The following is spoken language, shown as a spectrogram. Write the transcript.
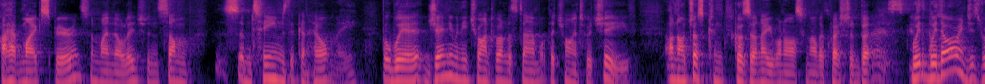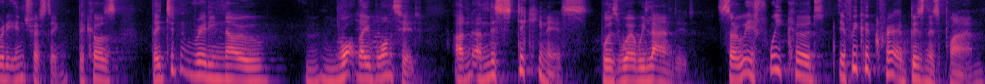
I have my experience and my knowledge and some some teams that can help me, but we're genuinely trying to understand what they're trying to achieve. And I'll just because I know you want to ask another question, but with, with Orange, it's really interesting because they didn't really know what they wanted, and, and this stickiness was where we landed. So if we could if we could create a business plan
